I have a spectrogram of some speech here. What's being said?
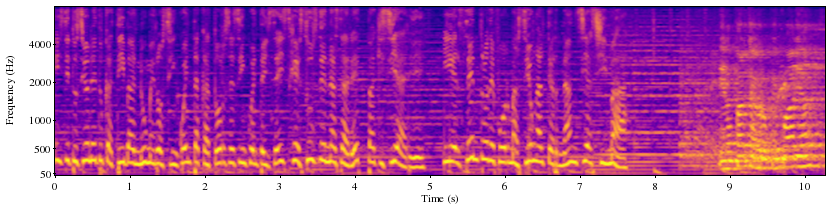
Institución Educativa número 501456 Jesús de Nazaret Paquiciari y el Centro de Formación Alternancia Shima. En la parte agropecuaria,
